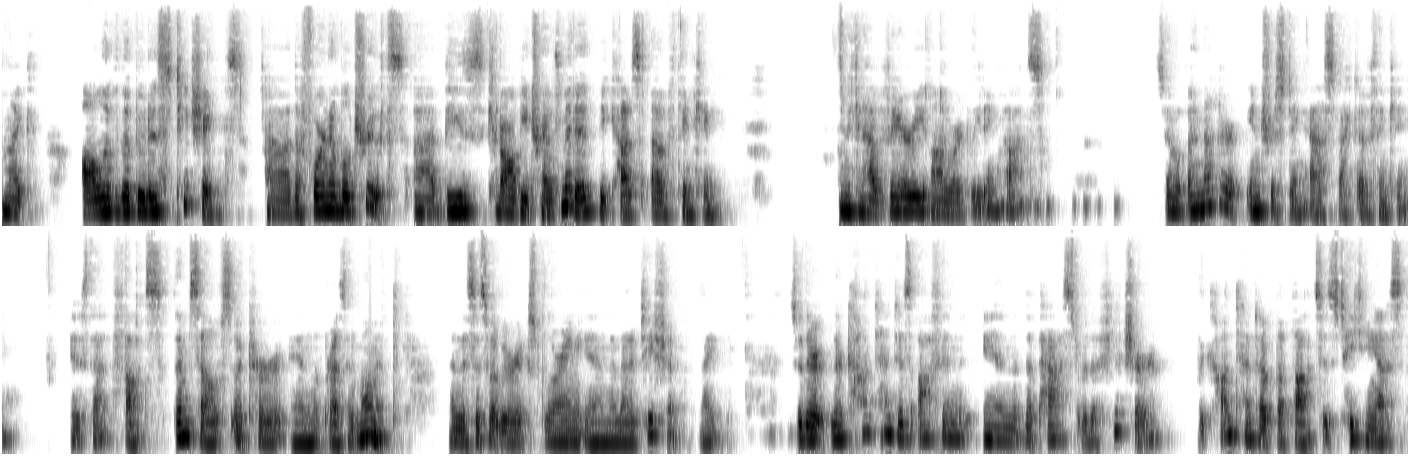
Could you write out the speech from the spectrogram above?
Like all of the Buddhist teachings, uh, the Four Noble Truths. Uh, these can all be transmitted because of thinking. We can have very onward leading thoughts. So, another interesting aspect of thinking is that thoughts themselves occur in the present moment. And this is what we were exploring in the meditation, right? So, their, their content is often in the past or the future. The content of the thoughts is taking us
